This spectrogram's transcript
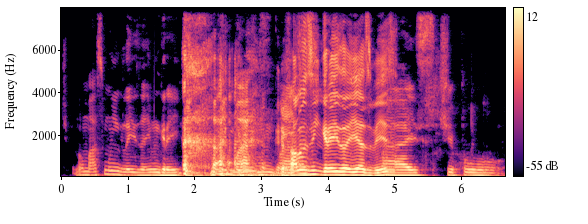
Tipo, no máximo um inglês aí, um inglês. mas, Eu falo uns inglês aí às vezes. Mas, tipo,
